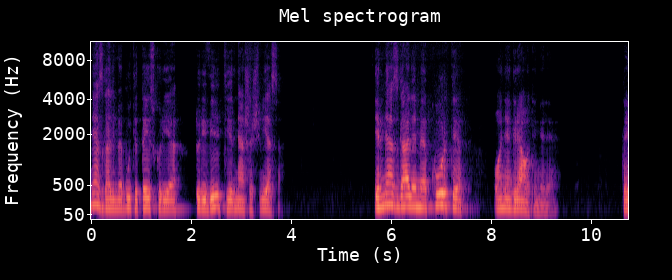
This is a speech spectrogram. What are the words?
mes galime būti tais, kurie turi viltį ir neša šviesą. Ir mes galime kurti, o ne greuti, mėlyje. Tai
